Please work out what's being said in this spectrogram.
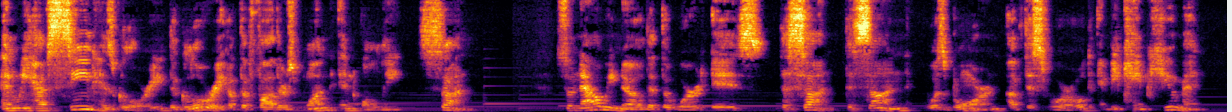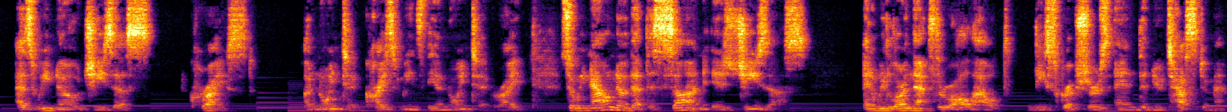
And we have seen his glory, the glory of the Father's one and only Son so now we know that the Word is the Son. The Son was born of this world and became human as we know Jesus Christ. Anointed. Christ means the anointed, right? So we now know that the Son is Jesus. And we learn that through all out the scriptures and the New Testament.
